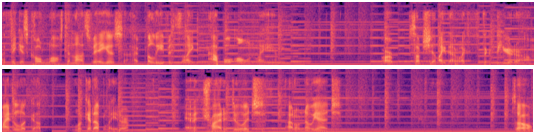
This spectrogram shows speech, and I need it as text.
I think it's called Lost in Las Vegas. I believe it's like Apple only. Or some shit like that, like for the computer. I might look up look it up later and then try to do it. I don't know yet. So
